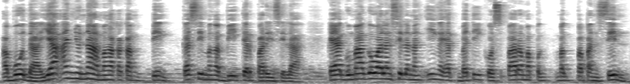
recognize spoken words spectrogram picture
Aboda, yaan nyo na mga kakamping kasi mga bitter pa rin sila. Kaya gumagawa lang sila ng ingay at batikos para mapag- magpapansin.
